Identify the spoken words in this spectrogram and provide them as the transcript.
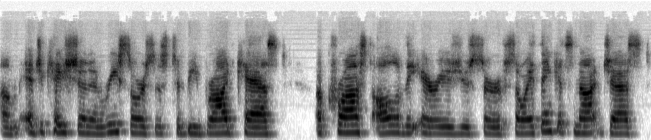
um, education and resources to be broadcast across all of the areas you serve. So I think it's not just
